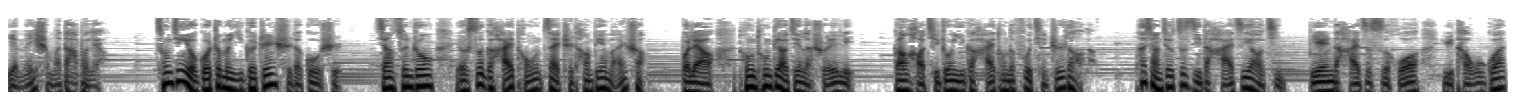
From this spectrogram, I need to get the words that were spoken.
也没什么大不了。曾经有过这么一个真实的故事：乡村中有四个孩童在池塘边玩耍，不料通通掉进了水里。刚好其中一个孩童的父亲知道了，他想救自己的孩子要紧，别人的孩子死活与他无关。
